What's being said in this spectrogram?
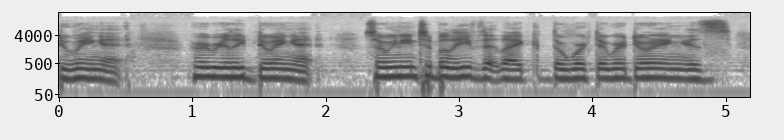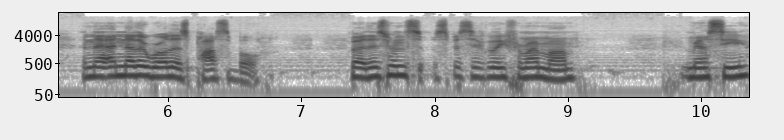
doing it, who are really doing it. So we need to believe that like the work that we're doing is and that another world is possible. But this one's specifically for my mom. Merci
